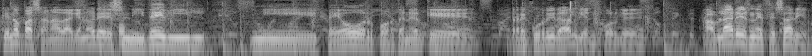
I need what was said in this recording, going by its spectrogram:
Que no pasa nada, que no eres ni débil, ni peor por tener que recurrir a alguien, porque hablar es necesario.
